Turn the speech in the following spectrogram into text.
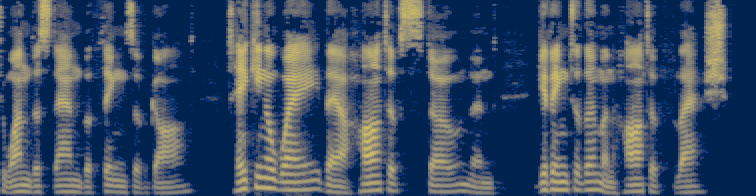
to understand the things of God, taking away their heart of stone and giving to them an heart of flesh,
